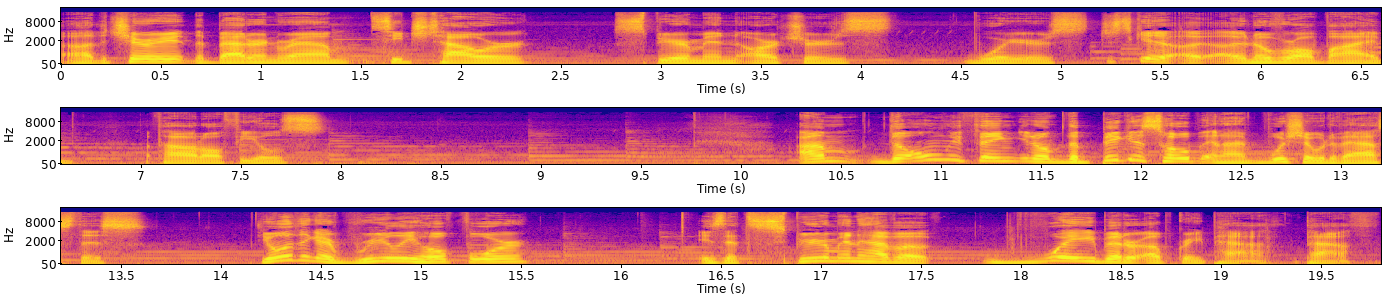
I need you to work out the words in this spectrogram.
uh, the chariot, the battering ram, siege tower, spearmen, archers, warriors, just to get a, an overall vibe of how it all feels. I'm the only thing, you know, the biggest hope, and I wish I would have asked this. The only thing I really hope for is that spearmen have a way better upgrade path. Path.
